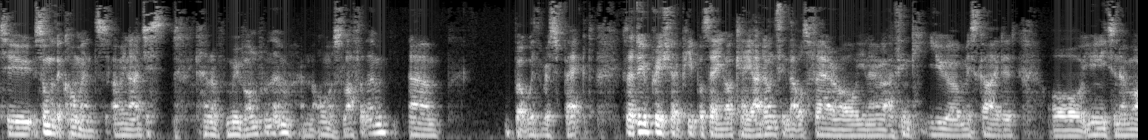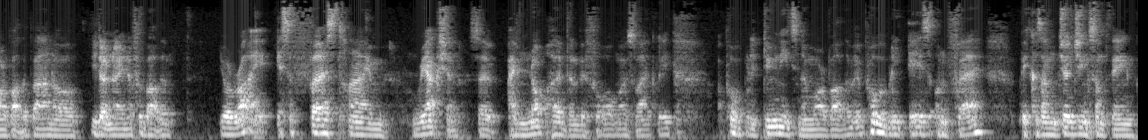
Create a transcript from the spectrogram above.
to some of the comments, I mean, I just kind of move on from them and almost laugh at them, um, but with respect. Because I do appreciate people saying, okay, I don't think that was fair, or, you know, I think you are misguided, or you need to know more about the band, or you don't know enough about them. You're right. It's a first time reaction. So I've not heard them before, most likely. I probably do need to know more about them. It probably is unfair because I'm judging something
